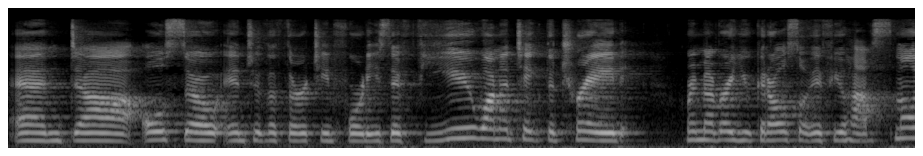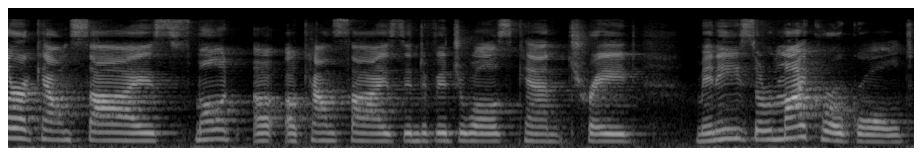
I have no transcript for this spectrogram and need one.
and uh, also into the 1340s. If you want to take the trade, remember you could also, if you have smaller account size, smaller uh, account size individuals can trade minis or micro gold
